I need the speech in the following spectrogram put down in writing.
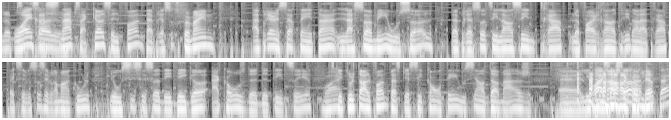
là. Ouais, ça, colle. snap, ça colle, c'est le fun. Puis après ça, tu peux même, après un certain temps, l'assommer au sol. Puis après ça, tu sais, lancer une trappe, le faire rentrer dans la trappe. Fait que c'est- ça, c'est vraiment cool. Il y a aussi, c'est ça, des dégâts à cause de, de tes tirs. ouais. Ce qui est tout le temps le fun parce que c'est compté aussi en dommages. Euh, les Ouais, ça, qu'on tout fait.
